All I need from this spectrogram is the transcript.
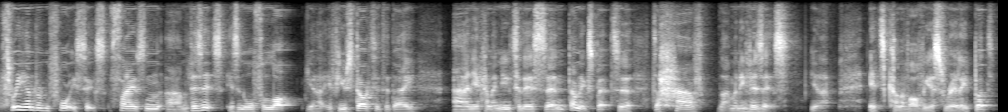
346,000 um, visits is an awful lot. You know, if you started today and you're kind of new to this, then don't expect to, to have that many visits. You know, it's kind of obvious really. But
